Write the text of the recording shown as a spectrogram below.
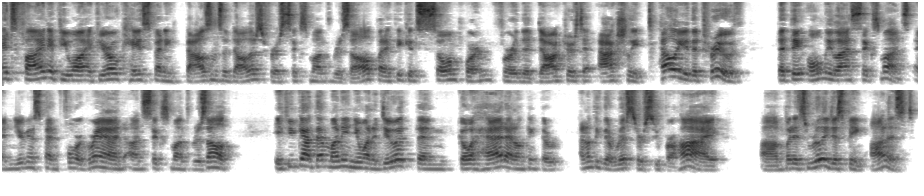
It's fine if you want, if you're okay spending thousands of dollars for a six month result, but I think it's so important for the doctors to actually tell you the truth that they only last six months and you're going to spend four grand on six month result. If you've got that money and you want to do it, then go ahead. I don't think the I don't think the risks are super high, um, but it's really just being honest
